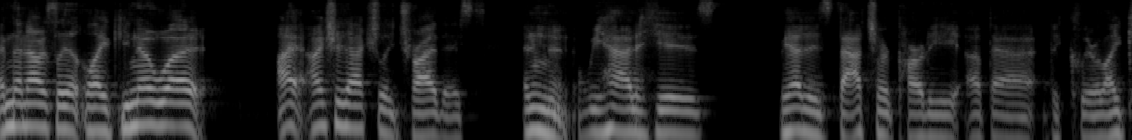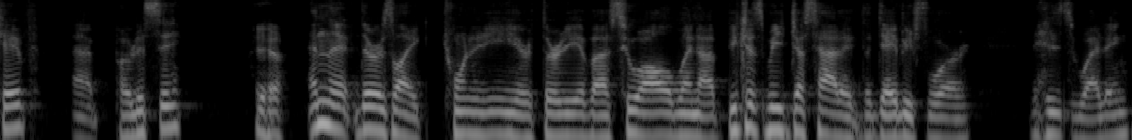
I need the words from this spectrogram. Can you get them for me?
And then I was like, you know what? I, I should actually try this. And we had his we had his bachelor party up at the Clear Light Cave at Potosi. Yeah. And the, there was like 20 or 30 of us who all went up because we just had it the day before his wedding.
